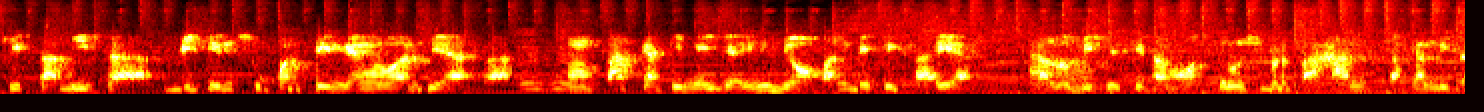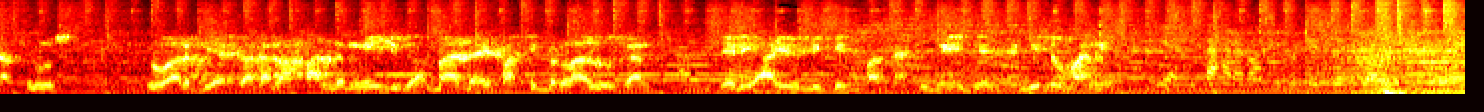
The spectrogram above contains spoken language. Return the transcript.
kita bisa bikin super team yang luar biasa. Mm -hmm. Empat kaki meja ini jawaban basic saya. Kalau bisnis kita mau terus bertahan, akan bisa terus luar biasa. Karena pandemi juga badai pasti berlalu kan. Okay. Jadi ayo bikin empat kaki mejanya. Gitu Fani. Ya, kita harapkan seperti itu.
